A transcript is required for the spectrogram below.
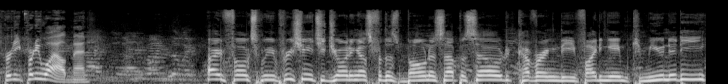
pretty pretty wild, man. All right, folks, we appreciate you joining us for this bonus episode covering the fighting game community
